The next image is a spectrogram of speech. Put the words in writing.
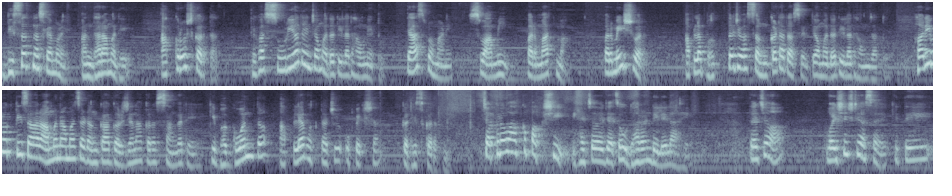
दिसत नसल्यामुळे अंधारामध्ये आक्रोश करतात. तेव्हा सूर्य त्यांच्या मदतीला धावून येतो. त्याचप्रमाणे स्वामी परमात्मा परमेश्वर आपला भक्त जेव्हा संकटात असेल तेव्हा मदतीला धावून जातो. हरिभक्तीचा रामनामाचा डंका गर्जना करत सांगत आहे की भगवंत आपल्या भक्ताची उपेक्षा कधीच करत नाही. चक्रवाक पक्षी ह्याचं ज्याचं उदाहरण दिलेलं आहे. त्याच्या वैशिष्ट्य असं आहे की ते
